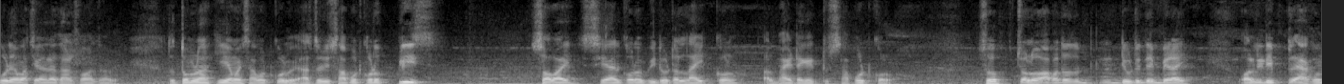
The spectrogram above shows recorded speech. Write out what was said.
করে আমার চ্যানেলটা দাঁড় করাতে হবে। তো তোমরা কি আমায় সাপোর্ট করবে? আর যদি সাপোর্ট করো প্লিজ সবাই শেয়ার করো, ভিডিওটা লাইক করো, আর ভাইটাকে একটু সাপোর্ট করো। সো চলো আপাতত ডিউটিতে বেরাই। অলরেডি এখন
